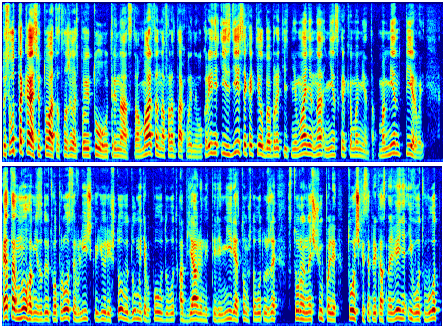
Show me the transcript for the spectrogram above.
То есть вот такая ситуация сложилась по итогу 13 марта на фронтах войны в Украине. И здесь я хотел бы обратить внимание на несколько моментов. Момент первый. Это много мне задают вопросы в личку, Юрий, что вы думаете по поводу вот объявленных перемирий, о том, что вот уже стороны нащупали точки соприкосновения, и вот-вот,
